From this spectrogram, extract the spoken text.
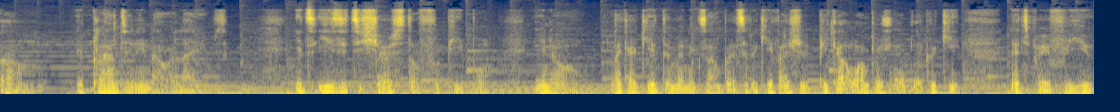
um, a planting in our lives. It's easy to share stuff for people, you know. Like I gave them an example. I said, okay, if I should pick out one person, I'd be like, okay, let's pray for you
